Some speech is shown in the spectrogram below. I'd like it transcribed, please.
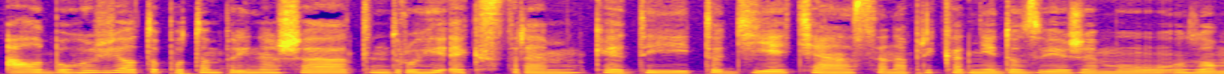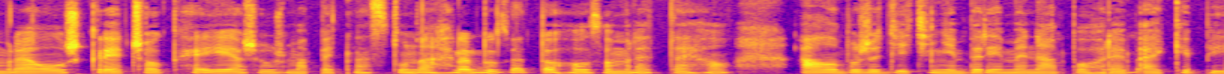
ale bohužiaľ to potom prináša ten druhý extrém, kedy to dieťa sa napríklad nedozvie, že mu zomrel škrečok, hej, a že už má 15. náhradu za toho zomretého. Alebo že deti neberieme na pohreb, aj keby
